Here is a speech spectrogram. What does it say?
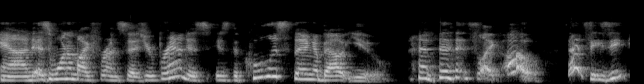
And as one of my friends says, your brand is, is the coolest thing about you. And it's like, oh, that's easy.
